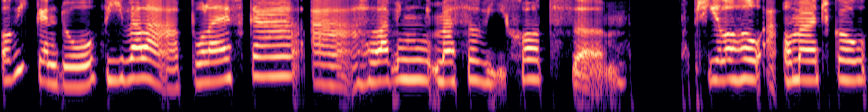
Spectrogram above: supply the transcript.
O víkendu bývala polévka a hlavní masový chod s přílohou a omáčkou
